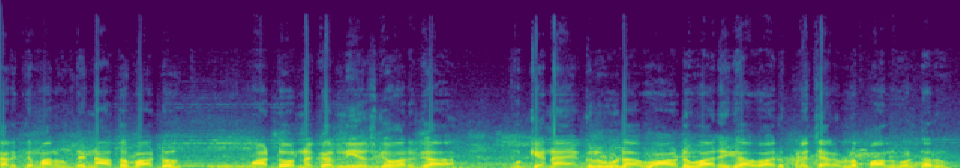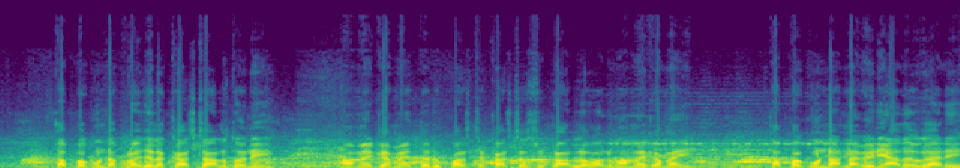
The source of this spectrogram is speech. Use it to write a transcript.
కార్యక్రమాలు ఉంటాయి. నాతో పాటు మా డోర్నకల్ నియోజకవర్గ ముఖ్య నాయకులు కూడా వార్డు వారీగా వారు ప్రచారంలో పాల్గొంటారు. తప్పకుండా ప్రజల కష్టాలతోని మమేకమవుతారు. ఫస్ట్ కష్ట సుఖాల్లో వాళ్ళు మమేకమై తప్పకుండా నవీన్ యాదవ్ గారి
